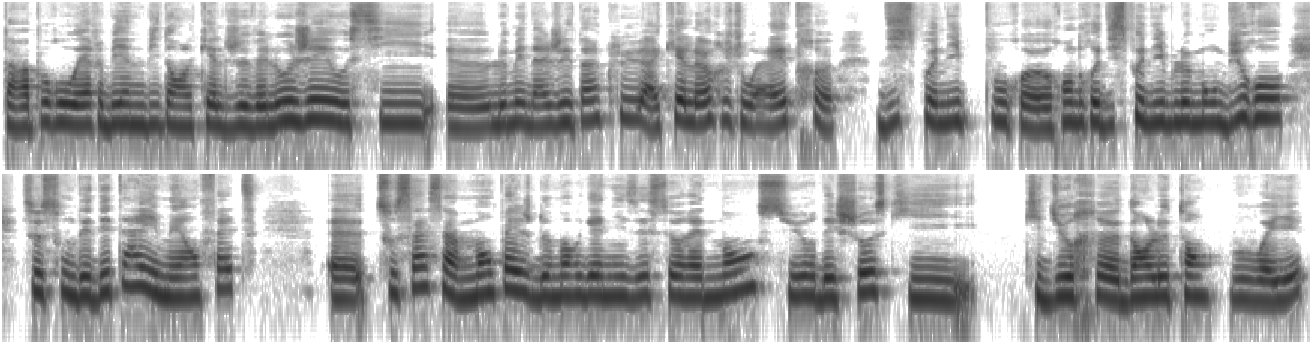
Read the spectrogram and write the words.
par rapport au Airbnb dans lequel je vais loger aussi, le ménage est inclus, à quelle heure je dois être disponible pour rendre disponible mon bureau. Ce sont des détails, mais en fait, euh, tout ça, ça m'empêche de m'organiser sereinement sur des choses qui, qui durent euh, dans le temps, vous voyez.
